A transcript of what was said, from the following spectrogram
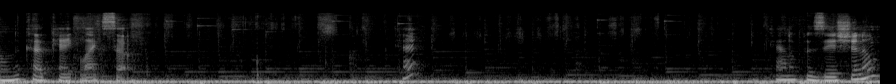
on the cupcake like so. kind of position them.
